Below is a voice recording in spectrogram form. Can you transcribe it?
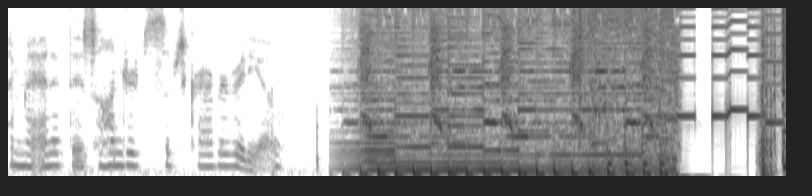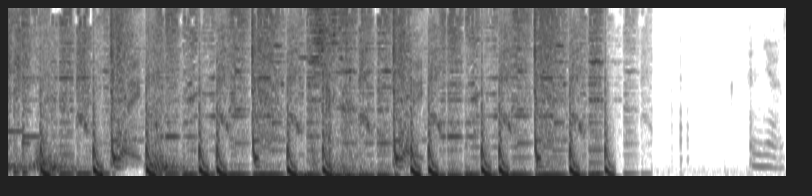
Time to edit this 100 subscriber video. And yes,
